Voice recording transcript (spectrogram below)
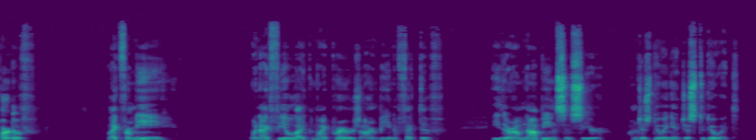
part of, like for me, when I feel like my prayers aren't being effective, either I'm not being sincere, I'm just doing it just to do it,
